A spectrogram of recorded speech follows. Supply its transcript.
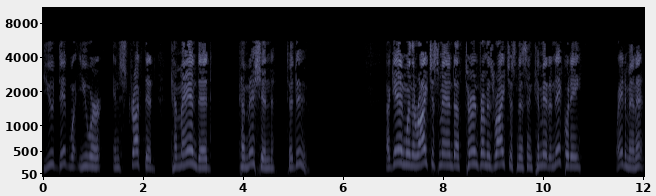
You did what you were instructed, commanded, commissioned to do. Again, when the righteous man doth turn from his righteousness and commit iniquity, wait a minute.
